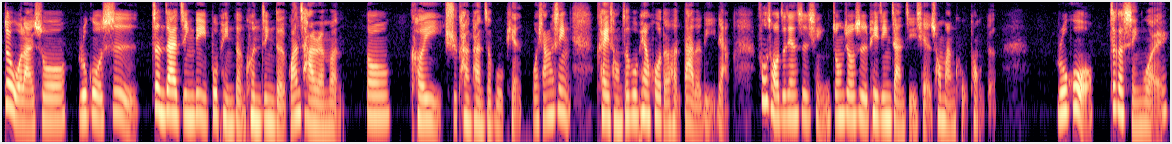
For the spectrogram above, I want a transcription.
对我来说，如果是正在经历不平等困境的观察人们都可以去看看这部片，我相信可以从这部片获得很大的力量。复仇这件事情终究是披荆斩棘且充满苦痛的。如果这个行为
